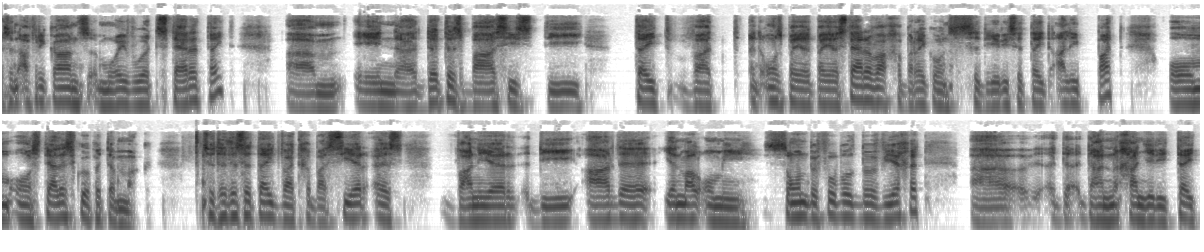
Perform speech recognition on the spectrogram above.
is in Afrikaans 'n mooi woord sterre tyd. Ehm um, en uh, dit is basies die tyd wat ons by by 'n sterrewag gebruik ons sideriese tyd al die pad om ons teleskope te mik. So dit is 'n tyd wat gebaseer is wanneer die aarde eenmal om die son byvoorbeeld beweeg het uh dan gaan jy die tyd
